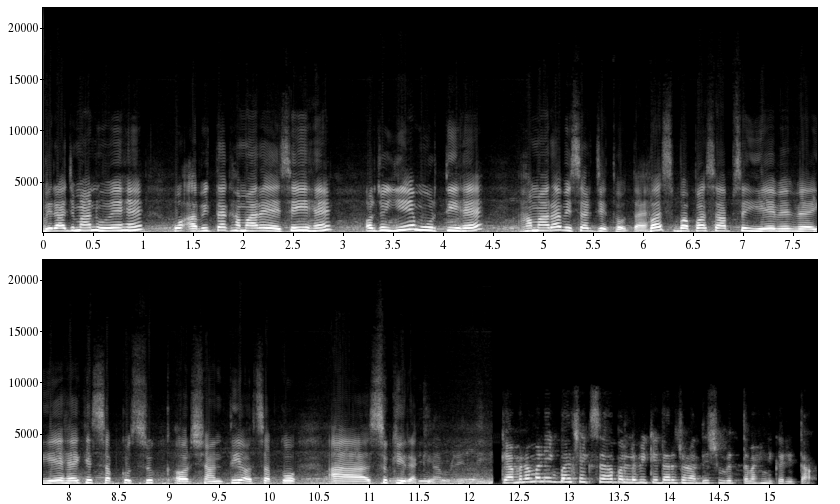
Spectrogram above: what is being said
विराजमान हुए हैं, वो अभी तक हमारे ऐसे ही हैं। और जो ये मूर्ति है, हमारा विसर्जित होता है। बस बप्पा साहब से ये ये है कि सबको सुख और शांति और सबको सुखी रखे। कैमरामैन इक्बाल शेखसह पल्लवी केदार जनादेश वृत्तवाहिनीकरिता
